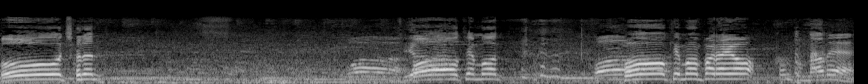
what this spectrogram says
오, 저는, 포켓몬, 와, 포켓몬 팔아요. 손좀 나네.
